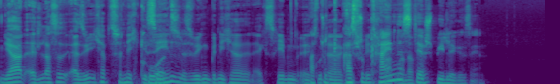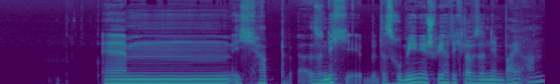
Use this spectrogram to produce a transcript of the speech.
Ja, äh, lass es, also ich habe es ja nicht Kurz. gesehen, deswegen bin ich ja extrem äh, Hast, guter du, hast du keines der dafür. Spiele gesehen? Ähm, ich habe, also nicht, das Rumänien-Spiel hatte ich glaube ich so nebenbei an.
